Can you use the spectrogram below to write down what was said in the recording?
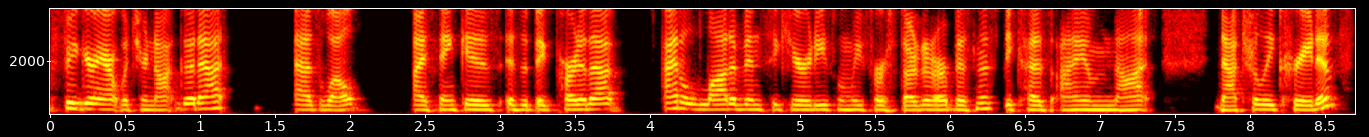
Figuring out what you're not good at as well i think is is a big part of that. I had a lot of insecurities when we first started our business because I am not naturally creative.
